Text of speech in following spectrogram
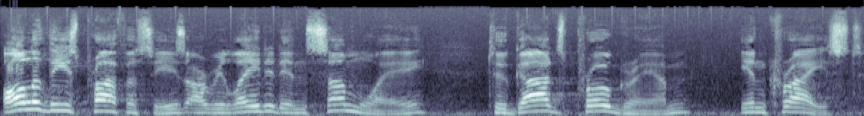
All of these prophecies are related in some way to God's program in Christ,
